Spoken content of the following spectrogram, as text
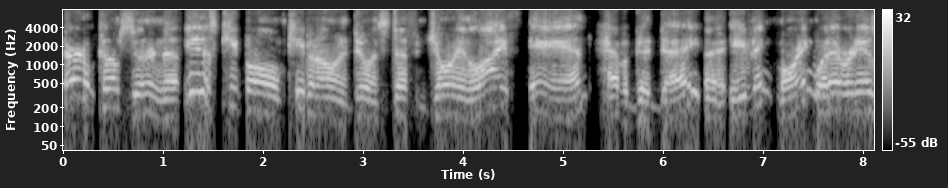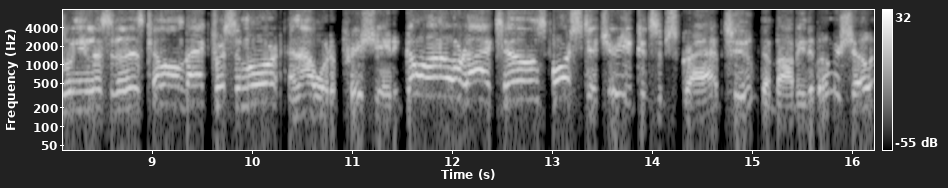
Dirt will come soon enough. You just keep on keeping on and doing stuff, enjoying life, and have a good day, uh, evening, morning, whatever it is when you listen to this. Come on back for some more, and I would appreciate it. Go on over to iTunes or Stitcher. You can subscribe to the Bobby the Boomer Show,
